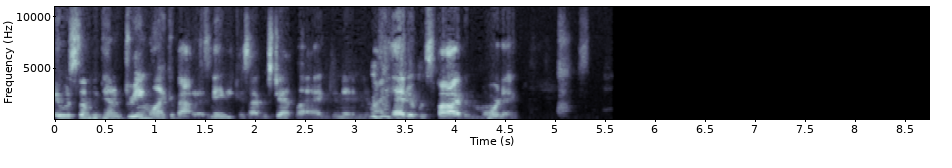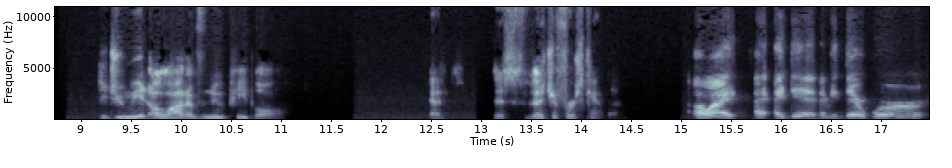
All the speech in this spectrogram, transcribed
it was something kind of dreamlike about it. Maybe because I was jet lagged, and in my mm-hmm. head it was five in the morning. Did you meet a lot of new people at this at your first camp? Oh, I, I, I did. I mean, there were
